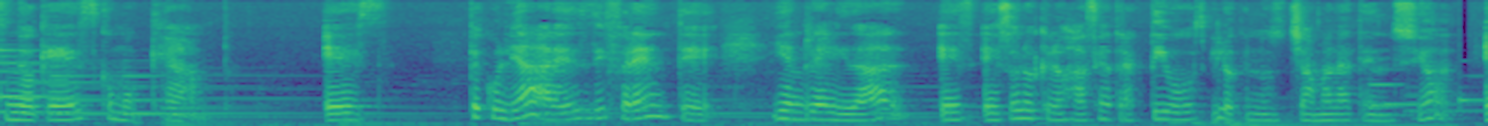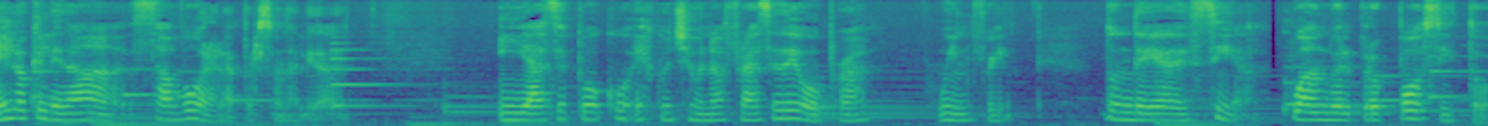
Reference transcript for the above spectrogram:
sino que es como camp, es peculiar, es diferente y en realidad es eso lo que los hace atractivos y lo que nos llama la atención, es lo que le da sabor a la personalidad. Y hace poco escuché una frase de Oprah Winfrey donde ella decía, cuando el propósito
